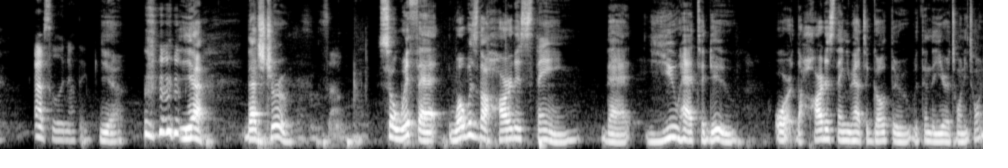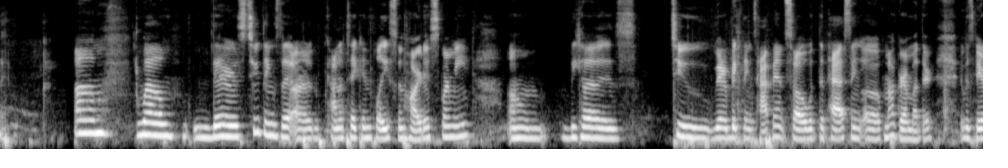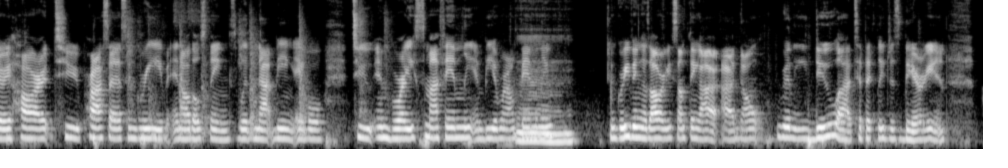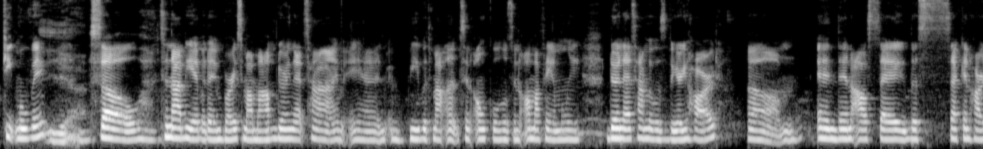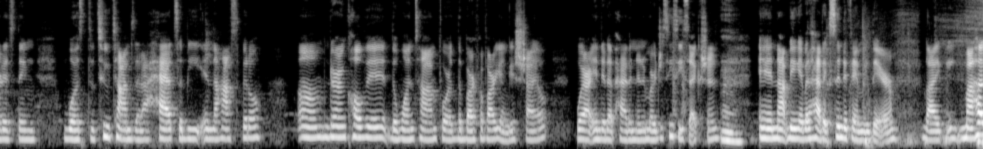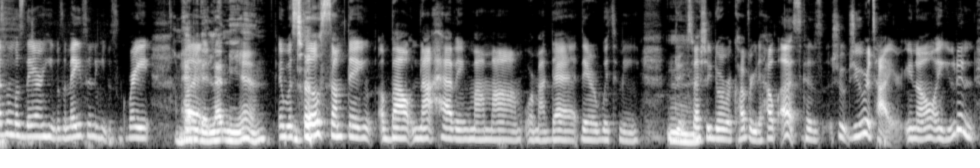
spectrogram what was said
Absolutely nothing. Yeah. yeah, that's true. So, So, with that, what was the hardest thing that you had to do, or the hardest thing you had to go through within the year of 2020? um, well, there's two things that are kind of taking place and hardest for me, um, because two very big things happened. So with the passing of my grandmother, it was very hard to process and grieve and all those things with not being able to embrace my family and be around family. Mm. Grieving is already something I, I don't really do. I typically just bury and keep moving. Yeah. So to not be able to embrace my mom during that time and be with my aunts and uncles and all my family during that time, it was very hard. Um, and then I'll say the second hardest thing was the two times that I had to be in the hospital um, during COVID. The one time for the birth of our youngest child, where I ended up having an emergency C section and not being able to have extended family there. Like my husband was there and he was amazing and he was great. I'm happy they let me in. it was still something about not having my mom or my dad there with me, d- mm. especially during recovery to help us. Cause shoot, you retired, you know, and you didn't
